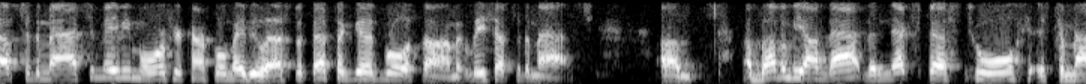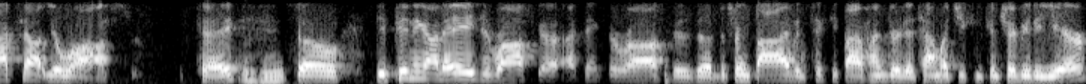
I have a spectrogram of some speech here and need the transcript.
up to the match and maybe more if you're comfortable, maybe less, but that's a good rule of thumb, at least up to the match. Um, above and beyond that, the next best tool is to max out your Roth. Okay, mm-hmm. so depending on age, the Roth, uh, I think the Roth is uh, between five and sixty-five hundred is how much you can contribute a year,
